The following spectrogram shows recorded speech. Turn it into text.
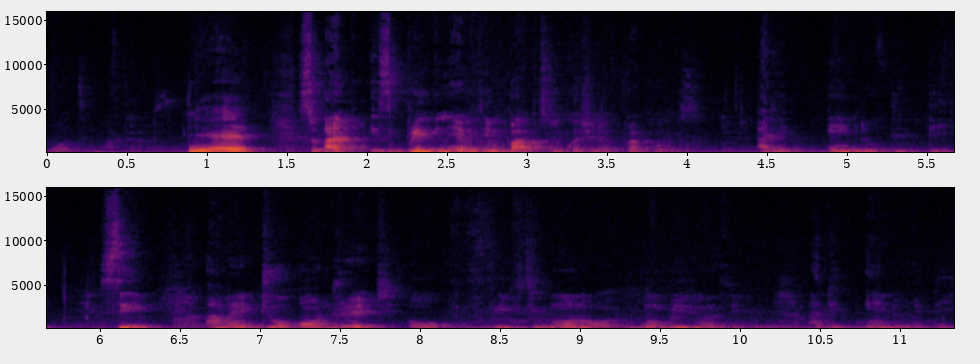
what matters? Yeah. So and it's bringing everything back to the question of purpose. At the end of the day, see, I might do 100 or 51 or 1 million things. At the end of the day,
